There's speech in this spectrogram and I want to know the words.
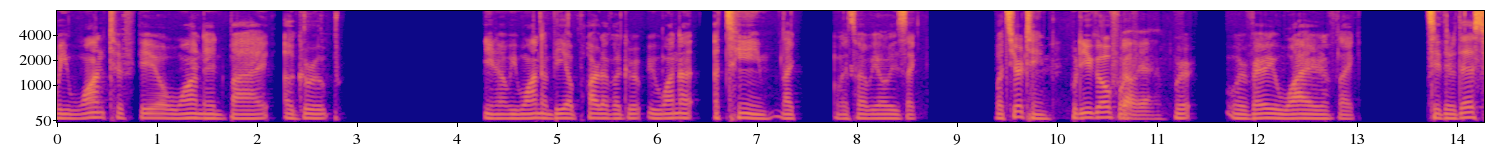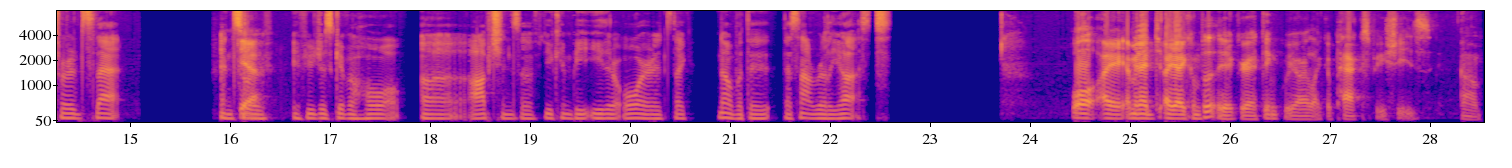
We want to feel wanted by a group. You know, we want to be a part of a group. We want a, a team. Like that's why we always like, what's your team? Who do you go for? oh yeah we're we're very wired of like it's either this or it's that and so Yeah. if, if you just give a whole uh options of you can be either or it's like no but the, that's not really us. Well i i mean I, I completely agree. I think we are like a pack species um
